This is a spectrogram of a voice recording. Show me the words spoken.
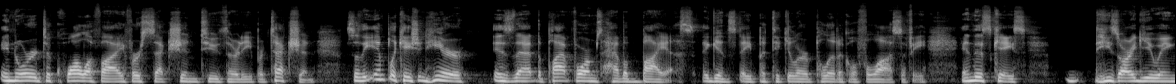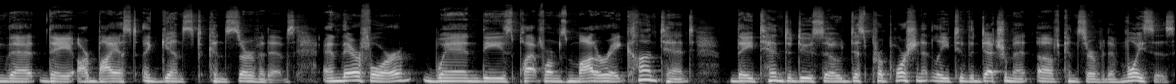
in order to qualify for Section 230 protection. So the implication here is that the platforms have a bias against a particular political philosophy. In this case, he's arguing that they are biased against conservatives. And therefore, when these platforms moderate content, they tend to do so disproportionately to the detriment of conservative voices.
